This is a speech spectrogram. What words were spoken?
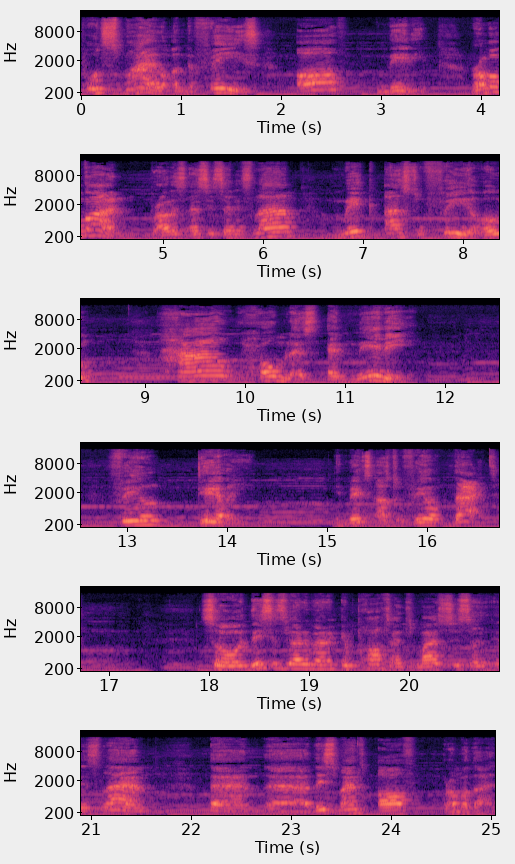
puts smile on the face of needy. Ramadan, brothers and sisters in Islam, make us to feel how homeless and needy feel daily. It makes us to feel that. So this is very, very important, my sisters in Islam, and uh, this month of Ramadan.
